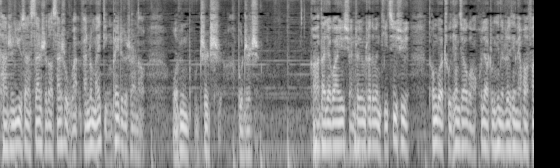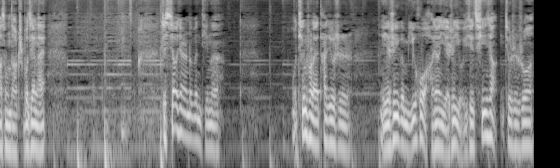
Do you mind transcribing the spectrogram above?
它是预算三十到三十五万，反正买顶配这个事儿呢，我并不支持，不支持。好，大家关于选车用车的问题，继续通过楚天交广呼叫中心的热线电话发送到直播间来。这肖先生的问题呢，我听出来他就是也是一个迷惑，好像也是有一些倾向，就是说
